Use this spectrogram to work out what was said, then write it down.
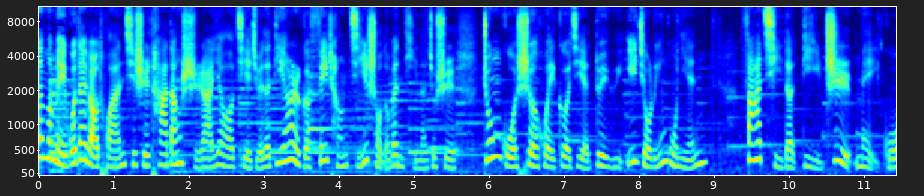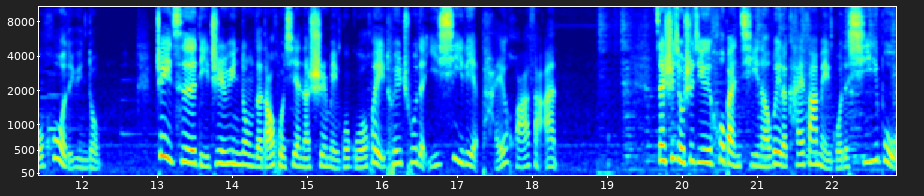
那么，美国代表团其实他当时啊要解决的第二个非常棘手的问题呢，就是中国社会各界对于1905年发起的抵制美国货的运动。这次抵制运动的导火线呢，是美国国会推出的一系列排华法案。在19世纪后半期呢，为了开发美国的西部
